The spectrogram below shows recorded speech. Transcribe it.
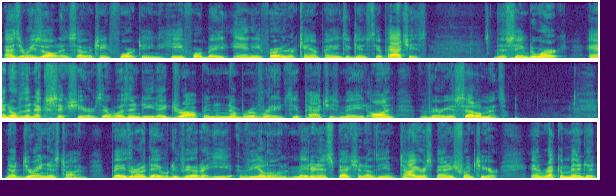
As a result, in 1714, he forbade any further campaigns against the Apaches. This seemed to work, and over the next six years, there was indeed a drop in the number of raids the Apaches made on various settlements. Now, during this time, Pedro de Rivera y Villalon made an inspection of the entire Spanish frontier and recommended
